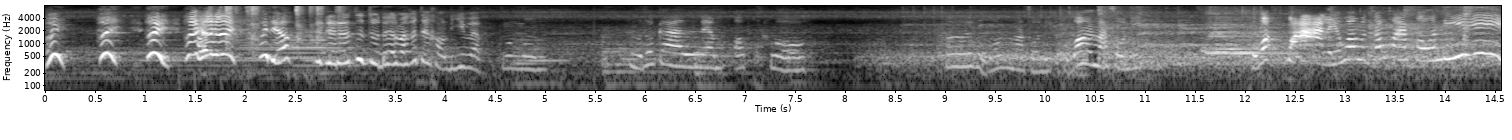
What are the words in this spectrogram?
เฮ้ย เฮ้ย เฮ้ย เฮ้ย เฮ้ย เฮ้ย เดี๋ยว เดี๋ยวจู่ๆเดินมาก็เจอของดีแบบงงๆผมต้องการแรมออฟโครเฮ้ยผมว่ามันมาโซนนี้ผมว่ามันมาโซนนี้ผมว่าว่าเลยว่ามันต้องมาโซนนี้เอ้ย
